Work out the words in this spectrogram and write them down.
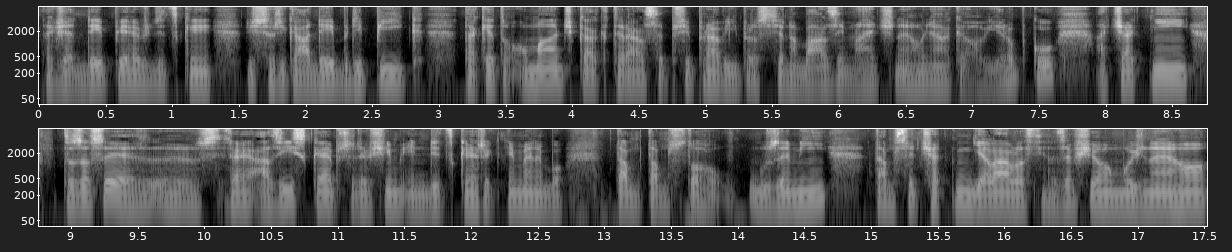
Takže dip je vždycky, když se říká dip, dipík, tak je to omáčka, která se připraví prostě na bázi mléčného nějakého výrobku a čatní, to zase je, to je azijské, především indické, řekněme, nebo tam, tam z toho území, tam se čatní dělá vlastně ze všeho možného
